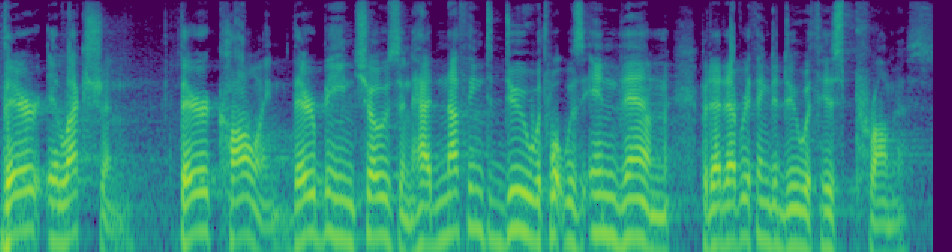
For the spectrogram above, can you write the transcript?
Their election, their calling, their being chosen had nothing to do with what was in them, but had everything to do with his promise.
